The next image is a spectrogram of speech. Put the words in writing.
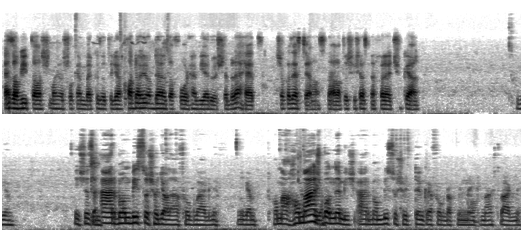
ez a vita nagyon sok ember között, hogy a, a Delta 4 Heavy erősebb lehet, csak az egyszer használatos, és ezt ne felejtsük el. Igen. És az árban biztos, hogy alá fog vágni. Igen. Ha, már, ha másban nem is, árban biztos, hogy tönkre fognak mindenki mást vágni.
